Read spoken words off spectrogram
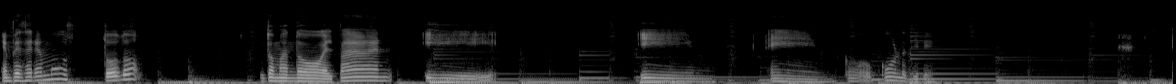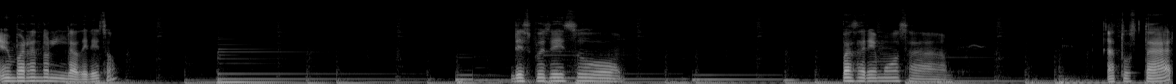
Empezaremos todo tomando el pan y... y eh, ¿cómo, ¿Cómo lo diré? Embarrándole el aderezo. Después de eso pasaremos a, a tostar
